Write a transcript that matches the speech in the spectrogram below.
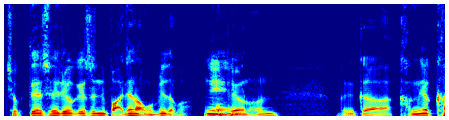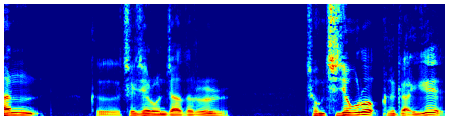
적대 세력에서는 빠져나옵니다. 네. 폼페오는 그러니까 강력한 그 제재론자들을 정치적으로 그러니까 이게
